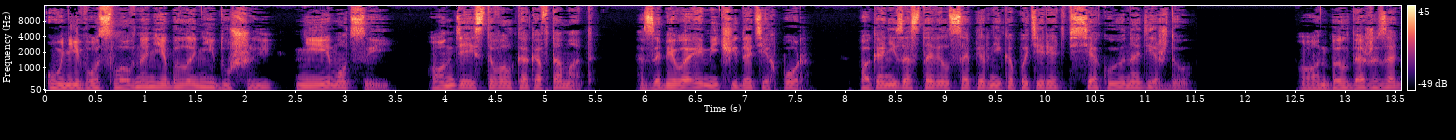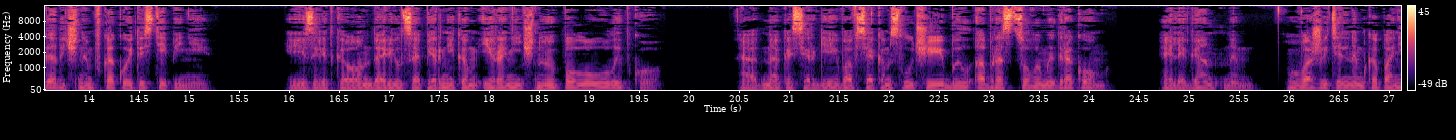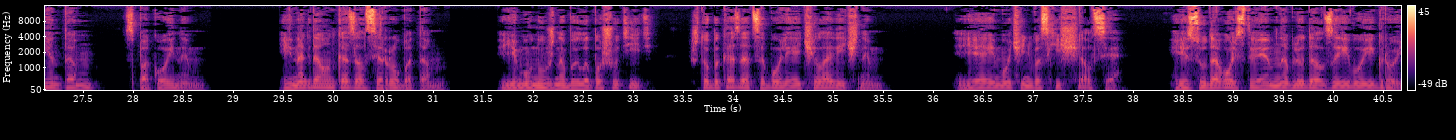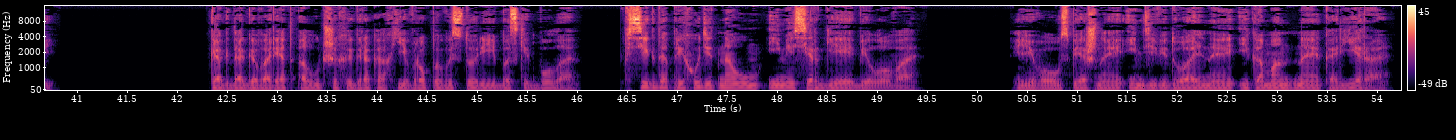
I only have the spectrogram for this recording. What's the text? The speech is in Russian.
У него словно не было ни души, ни эмоций. Он действовал как автомат, забивая мячи до тех пор, пока не заставил соперника потерять всякую надежду. Он был даже загадочным в какой-то степени. Изредка он дарил соперникам ироничную полуулыбку. Однако Сергей во всяком случае был образцовым игроком, элегантным, уважительным к оппонентам, спокойным. Иногда он казался роботом. Ему нужно было пошутить, чтобы казаться более человечным. Я им очень восхищался и с удовольствием наблюдал за его игрой. Когда говорят о лучших игроках Европы в истории баскетбола, всегда приходит на ум имя Сергея Белова. Его успешная индивидуальная и командная карьера,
